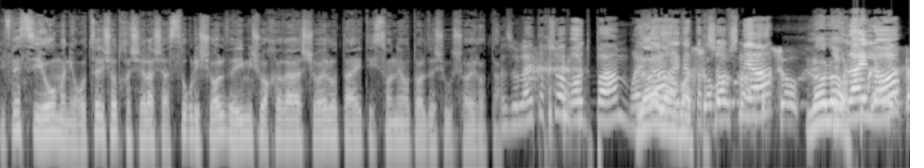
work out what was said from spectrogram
לפני סיום, אני רוצה לשאול אותך שאלה שאסור לשאול, ואם מישהו אחר היה שואל אותה, הייתי שונא אותו על זה שהוא שואל אותה. אז אולי תחשוב עוד פעם. רגע, לא, לא, רגע, תחשוב שנייה. תחשוב. לא, לא. אולי לא. אתה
